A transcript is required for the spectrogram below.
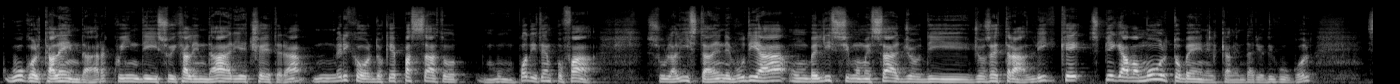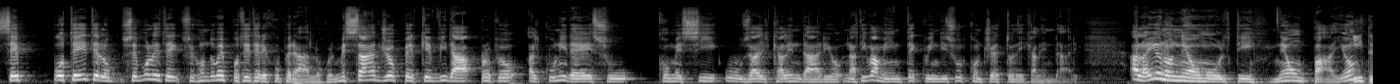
Google Calendar, quindi sui calendari, eccetera, mi ricordo che è passato un po' di tempo fa sulla lista NVDA un bellissimo messaggio di Giuseppe Tralli che spiegava molto bene il calendario di Google. Se potete, lo- se volete, secondo me potete recuperarlo quel messaggio perché vi dà proprio alcune idee su come si usa il calendario nativamente, quindi sul concetto dei calendari. Allora, io non ne ho molti, ne ho un paio. It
